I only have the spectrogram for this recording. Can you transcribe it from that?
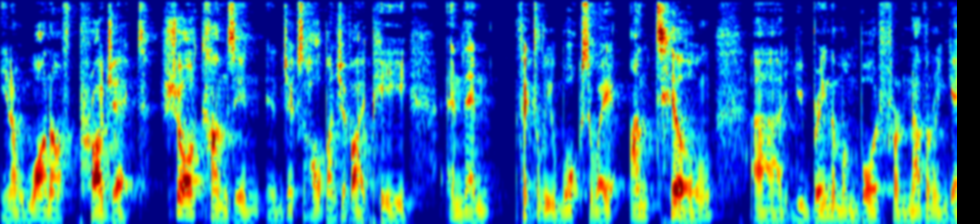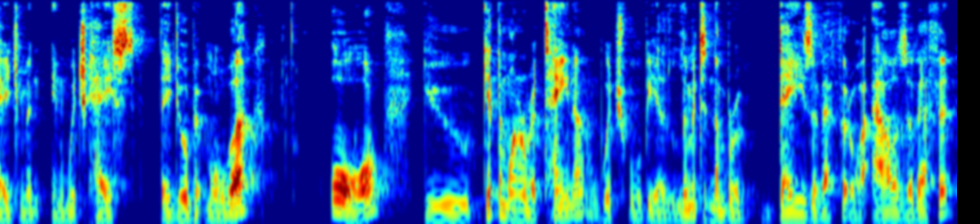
in a one-off project sure comes in injects a whole bunch of ip and then effectively walks away until uh, you bring them on board for another engagement in which case they do a bit more work or you get them on a retainer which will be a limited number of days of effort or hours of effort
